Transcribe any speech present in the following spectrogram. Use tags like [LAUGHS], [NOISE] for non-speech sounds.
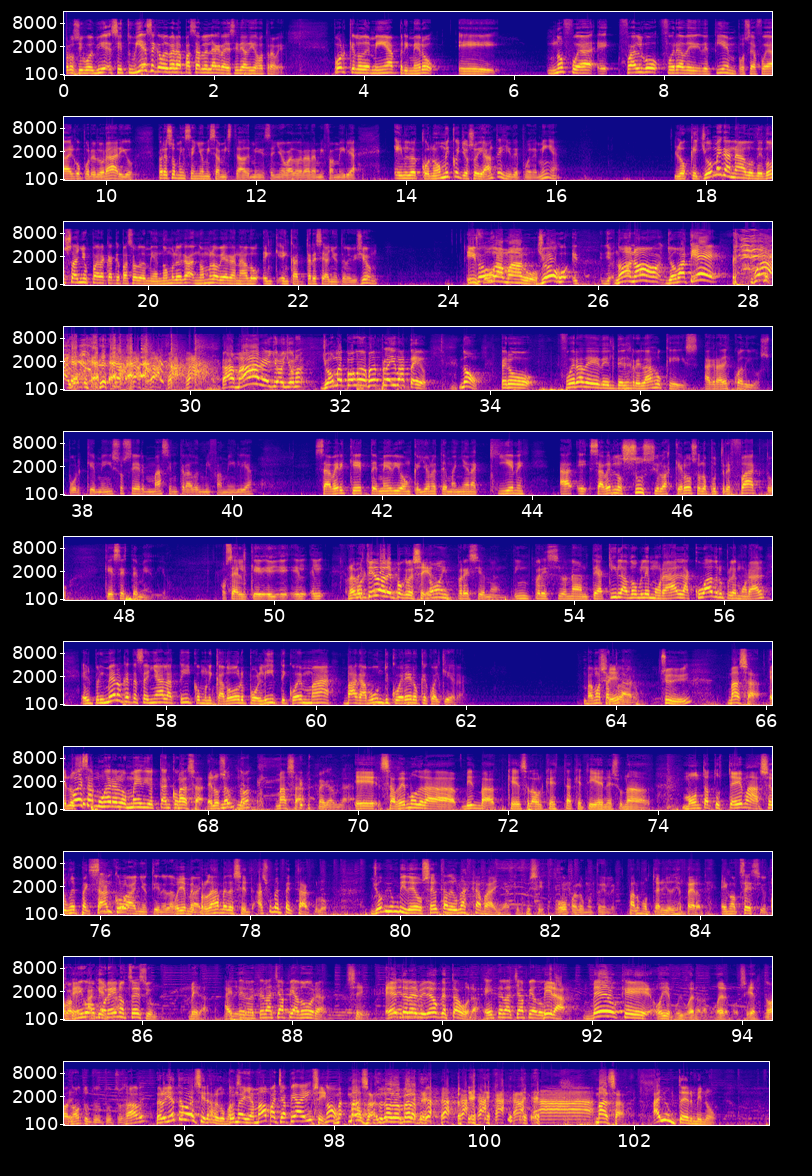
Pero si, volvie- si tuviese que volver a pasarle, le agradecería a Dios otra vez. Porque lo de Mía, primero, eh, no fue, a- eh, fue algo fuera de, tiempo, o sea, fue algo por el horario. Pero eso me enseñó mis amistades, me enseñó a valorar a mi familia. En lo económico, yo soy antes y después de Mía. Lo que yo me he ganado de dos años para acá que pasó lo de Mía, no me lo, no me lo había ganado en, en ca- 13 años de televisión. Y Yo- fue un amago. Yo, no, no, yo batié. [LAUGHS] [LAUGHS] Amague, yo, yo, no, yo me pongo en play y bateo. No, pero fuera de- del- del relajo que es, agradezco a Dios porque me hizo ser más centrado en mi familia. Saber que este medio, aunque yo no esté mañana, quién es, a- eh, saber lo sucio, lo asqueroso, lo putrefacto que es este medio. O sea, el que... eh, el- el- Revestido de la hipocresía. no, impresionante, impresionante. Aquí la doble moral, la cuádruple moral. El primero que te señala a ti, comunicador, político, es más vagabundo y cuerero que cualquiera. Vamos a ¿Sí? estar claros. Sí. Masa, Todas esas mujeres en los medios están con... Masa, en los No, no. Masa, [LAUGHS] eh, sabemos de la Bilbao, que es la orquesta que tienes, una monta tus temas, hace un espectáculo. Cinco años tiene la Bilbao. pero déjame decir, hace un espectáculo. Yo vi un video cerca de unas cabañas que tú hiciste, Oh, para los moteles. para los moteles. Yo dije, espérate, En Obsession. Tu amigo Moreno. Obsession. Mira. Ahí te, esta es la chapeadora. sí, este es el video que está ahora. Esta es la chapeadora. Mira, veo que, oye, muy buena la mujer, por cierto. No, no, tú, tú, tú, tú sabes. Pero yo te voy a decir algo ¿Tú más. me has llamado para chapear ahí? Sí, No. Ma- Masa, no, no, espérate. [LAUGHS] Masa, hay un término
